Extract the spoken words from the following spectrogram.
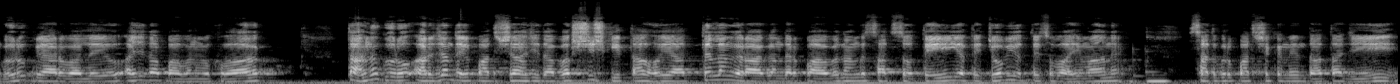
ਗੁਰੂ ਪਿਆਰ ਵਾਲਿਓ, ਅਜ ਦਾ ਪਾਵਨ ਮੁਖਵਾਕ। ਧੰਨ ਗੁਰੂ ਅਰਜਨ ਦੇਵ ਪਾਤਸ਼ਾਹ ਜੀ ਦਾ ਬਖਸ਼ਿਸ਼ ਕੀਤਾ ਹੋਇਆ ਤਿਲੰਗ ਰਾਗ ਅੰਦਰ ਭਾਵ ਅੰਗ 723 ਅਤੇ 24 ਉੱਤੇ ਸੁਭਾਈਮਾਨ ਹੈ। ਸਤਿਗੁਰੂ ਪਾਤਸ਼ਾਹ ਕਹਿੰਦੇ ਦਾਤਾ ਜੀ,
